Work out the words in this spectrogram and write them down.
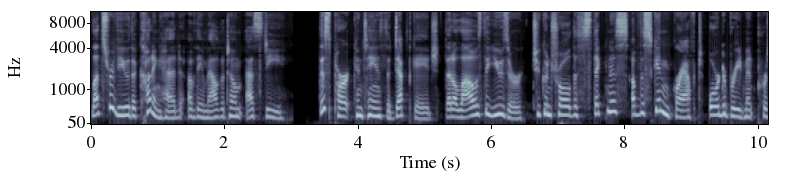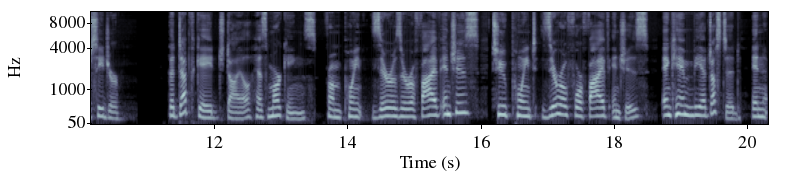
Let's review the cutting head of the Amalgatome SD. This part contains the depth gauge that allows the user to control the thickness of the skin graft or debridement procedure. The depth gauge dial has markings from 0.005 inches to 0.045 inches and can be adjusted in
